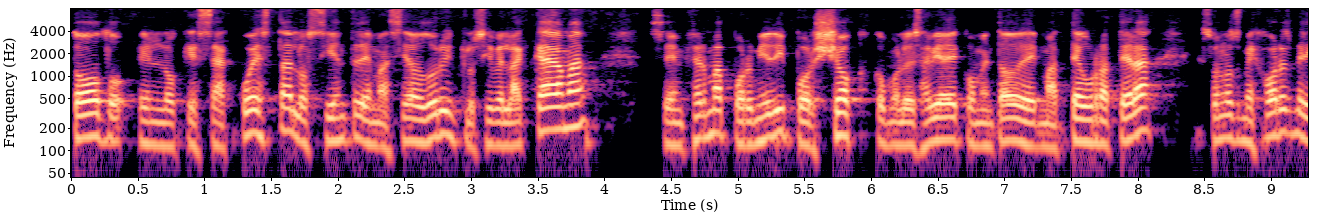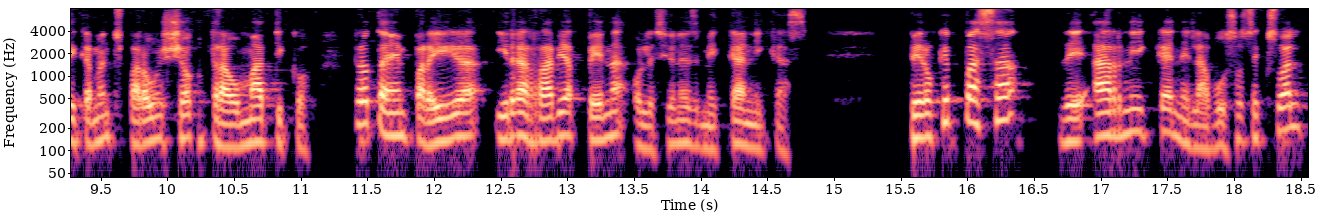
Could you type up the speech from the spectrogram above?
todo en lo que se acuesta lo siente demasiado duro, inclusive la cama, se enferma por miedo y por shock, como les había comentado de Mateo Ratera, son los mejores medicamentos para un shock traumático, pero también para ir ir a rabia, pena o lesiones mecánicas. Pero ¿qué pasa de árnica en el abuso sexual.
